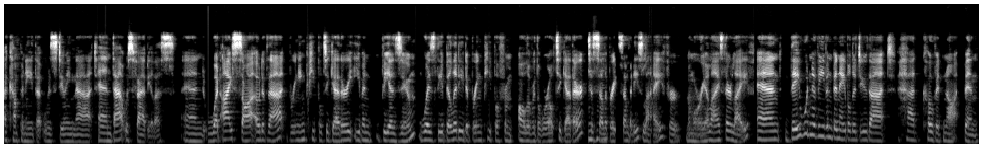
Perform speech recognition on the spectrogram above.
a company that was doing that. And that was fabulous. And what I saw out of that, bringing people together, even via Zoom, was the ability to bring people from all over the world together to mm-hmm. celebrate somebody's life or memorialize their life. And they wouldn't have even been able to do that had COVID not been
